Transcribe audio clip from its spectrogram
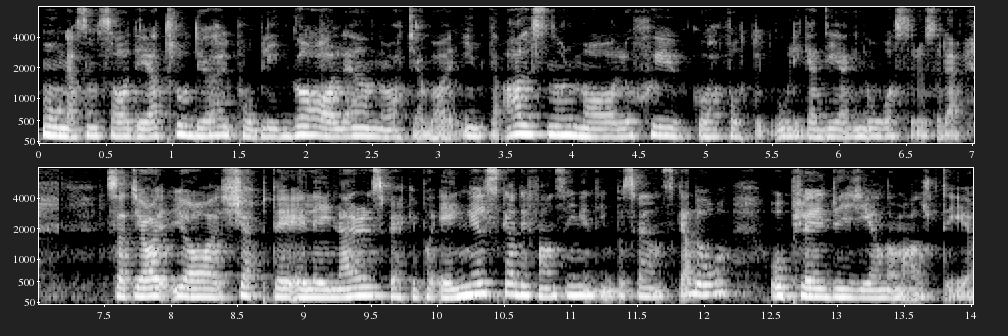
Många som sa det, jag trodde jag höll på att bli galen och att jag var inte alls normal och sjuk och har fått olika diagnoser och sådär. Så att jag, jag köpte Elaine Arons böcker på engelska, det fanns ingenting på svenska då, och plöjde igenom allt det.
